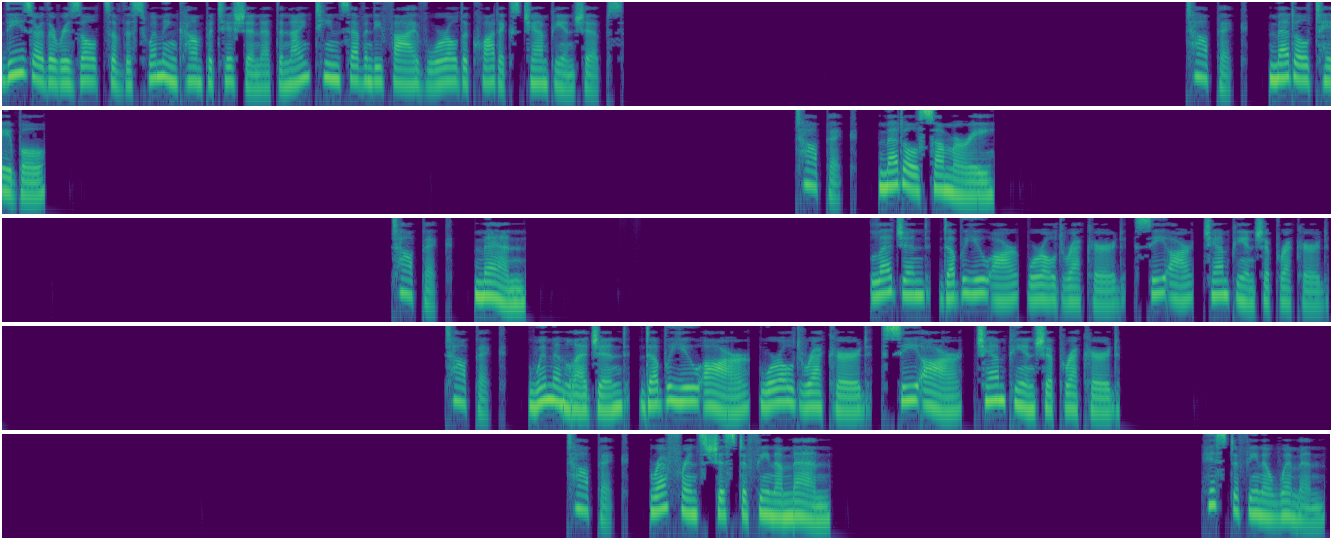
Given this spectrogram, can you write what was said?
These are the results of the swimming competition at the 1975 World Aquatics Championships. Topic: Medal table. Topic: Medal summary. Topic: Men. Legend, WR, World Record, CR, Championship Record Topic: Women Legend, WR, World Record, CR, Championship Record. Topic: Reference Histofina men. Histofina women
